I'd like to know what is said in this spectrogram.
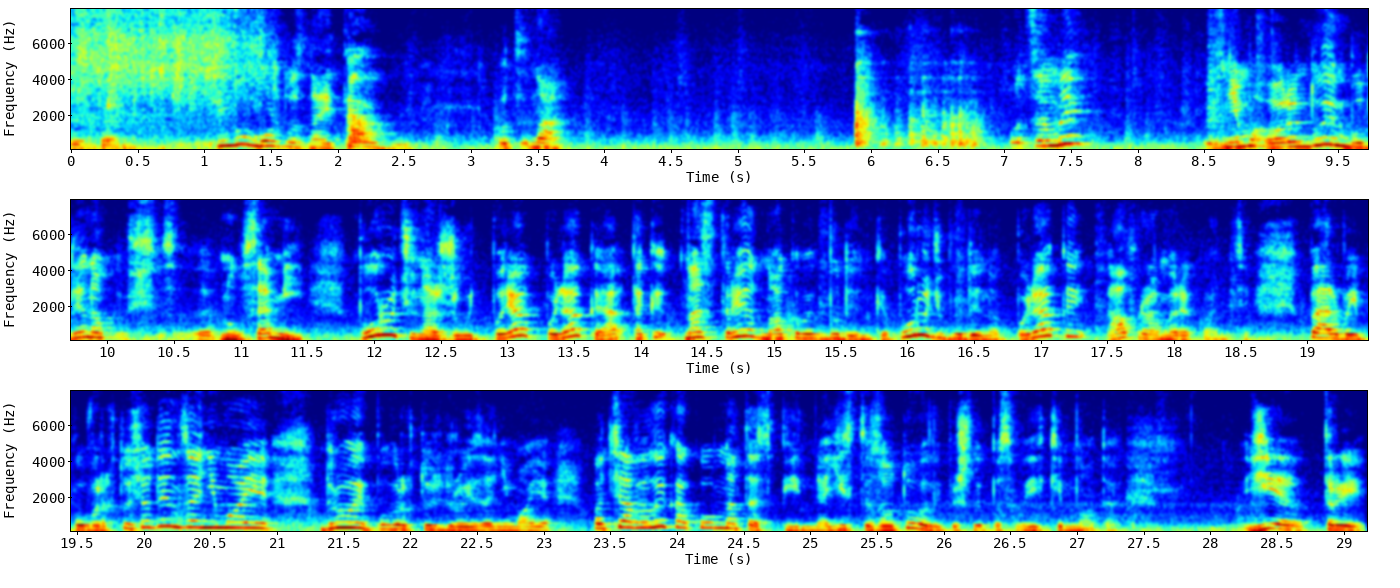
де центр? Ціну можна знайти любу. От на. Оце ми орендуємо будинок ну, самі. Поруч у нас живуть поляк, поляки, а таки, у нас три однакових будинки. Поруч будинок поляки, афроамериканці. Перший поверх хтось один займає, другий поверх хтось другий займає. Оця велика кімната спільна. Їсти зготовили пішли по своїх кімнатах. Є три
